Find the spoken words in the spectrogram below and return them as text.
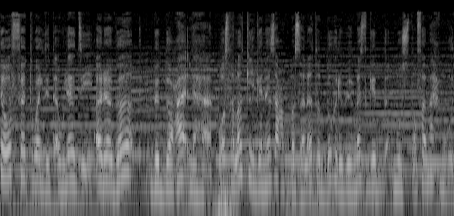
توفت والدة أولادي. الرجاء بالدعاء لها. وصلت الجنازة عقب صلاة الظهر بمسجد مصطفى محمود.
